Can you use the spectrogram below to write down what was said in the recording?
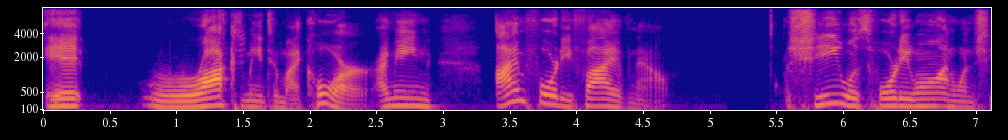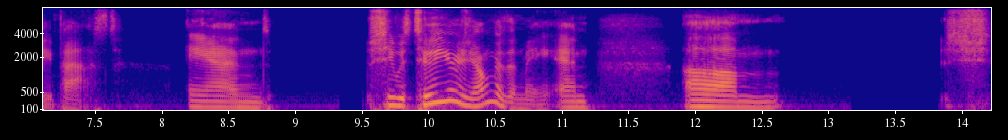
it rocked me to my core. I mean, I'm 45 now. She was 41 when she passed, and she was two years younger than me. And um, she,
